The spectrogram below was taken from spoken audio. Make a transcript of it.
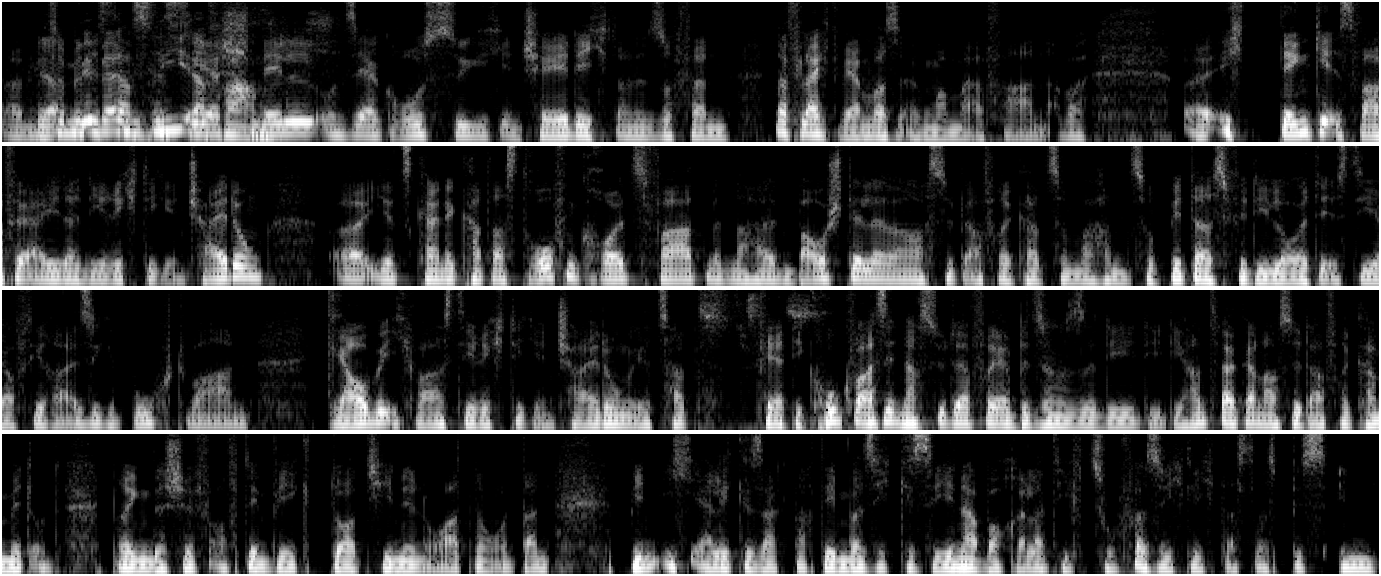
ähm, ja, zumindest haben sie es sehr erfahren. schnell und sehr großzügig entschädigt und insofern, na, vielleicht werden wir es irgendwann mal erfahren. Aber äh, ich denke, es war für AIDA die richtige Entscheidung, äh, jetzt keine Katastrophenkreuzfahrt mit einer halben Baustelle nach Südafrika zu machen, so bitter es für die Leute ist, die auf die Reise gebucht waren. Glaube ich, war es die richtige Entscheidung. Jetzt hat, fährt die Crew quasi nach Südafrika, beziehungsweise die, die, die Handwerker nach Südafrika mit und bringen das Schiff auf dem Weg dorthin in Ordnung. Und dann bin ich ehrlich gesagt, nach dem, was ich gesehen habe, auch relativ zuversichtlich, dass das bis in,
